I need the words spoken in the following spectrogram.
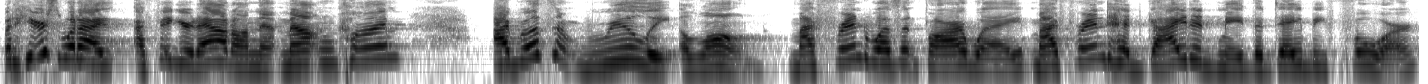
but here's what I, I figured out on that mountain climb. I wasn't really alone. My friend wasn't far away. My friend had guided me the day before.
